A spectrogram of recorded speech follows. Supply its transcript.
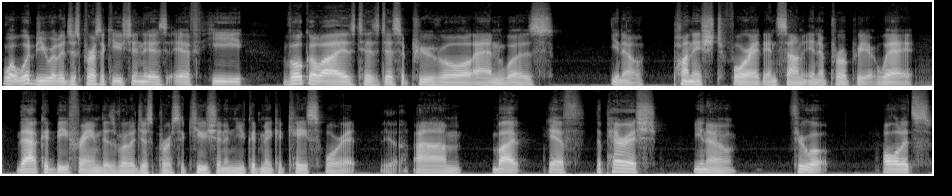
what would be religious persecution is if he vocalized his disapproval and was, you know, punished for it in some inappropriate way. That could be framed as religious persecution, and you could make a case for it. Yeah. Um, but if the parish, you know, through all its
